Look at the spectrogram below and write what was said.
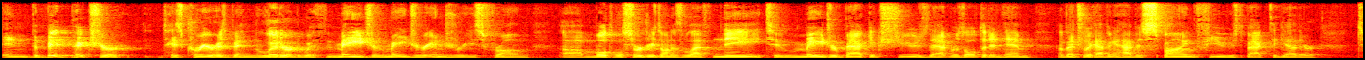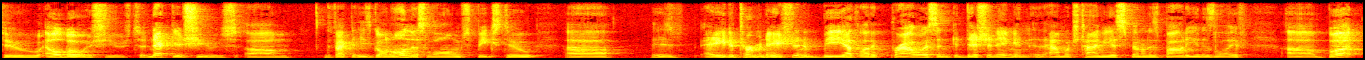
in the big picture, his career has been littered with major, major injuries from uh, multiple surgeries on his left knee to major back issues that resulted in him eventually having to have his spine fused back together to elbow issues to neck issues. Um, the fact that he's gone on this long speaks to uh, his A, determination, and B, athletic prowess and conditioning and, and, how much time he has spent on his body in his life. Uh, but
